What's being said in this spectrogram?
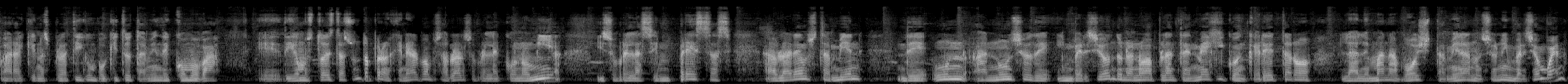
para que nos platique un poquito también de cómo va eh, digamos, todo este asunto, pero en general vamos a hablar sobre la economía y sobre las empresas. Hablaremos también de un anuncio de inversión de una nueva planta en México, en Querétaro, la alemana Bosch también anunció una inversión. Bueno,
